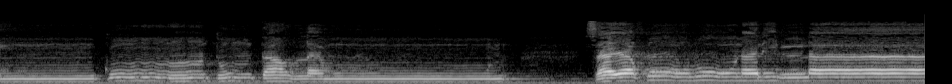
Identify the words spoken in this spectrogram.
إِن كُنتُمْ تَعْلَمُونَ سَيَقُولُونَ لِلَّهِ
